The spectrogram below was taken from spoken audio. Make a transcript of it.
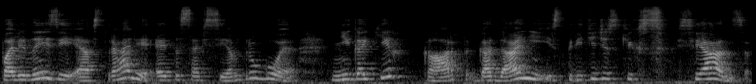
Полинезии и Австралии – это совсем другое. Никаких карт, гаданий и спиритических сеансов.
